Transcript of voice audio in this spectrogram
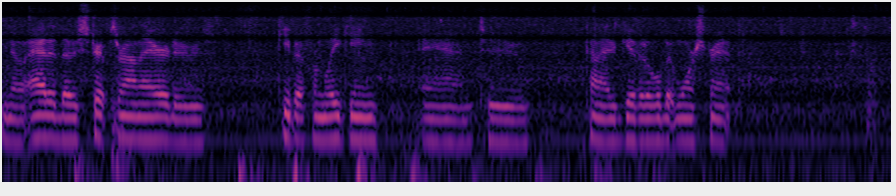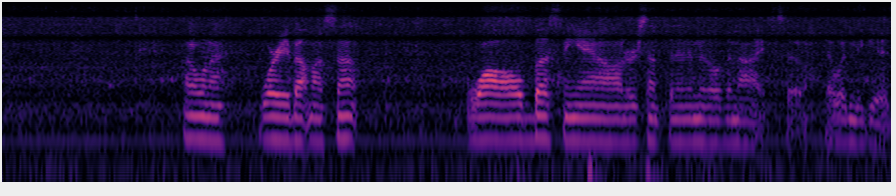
you know added those strips around there to keep it from leaking and to kind of give it a little bit more strength. I don't want to worry about my sump wall busting out or something in the middle of the night so that wouldn't be good.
